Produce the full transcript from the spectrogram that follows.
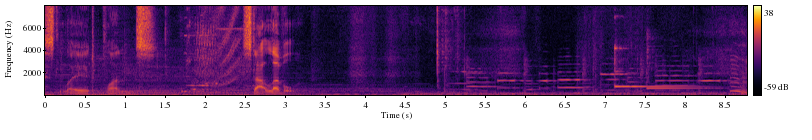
Best laid plans. Start level. Hmm.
